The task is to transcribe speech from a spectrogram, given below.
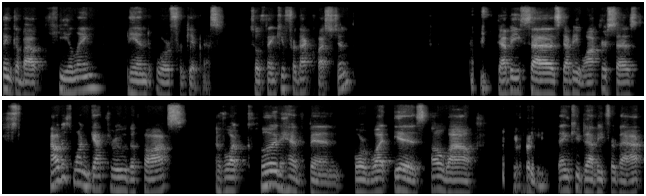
think about healing and or forgiveness. So thank you for that question. Debbie says, Debbie Walker says, how does one get through the thoughts of what could have been or what is? Oh, wow. Thank you, Debbie, for that.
